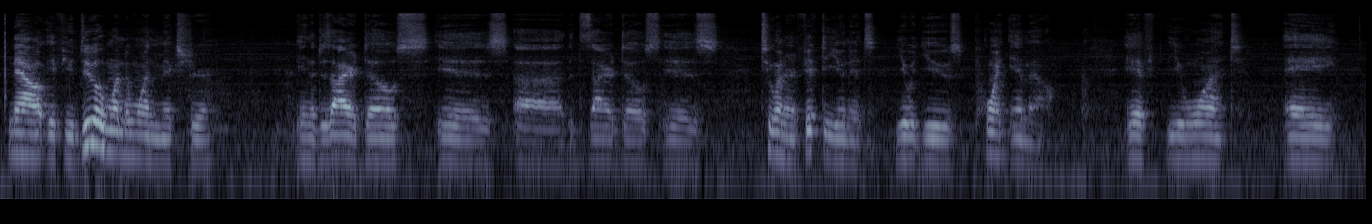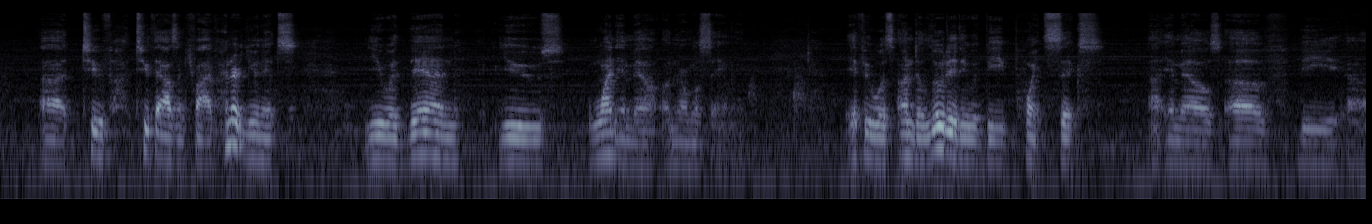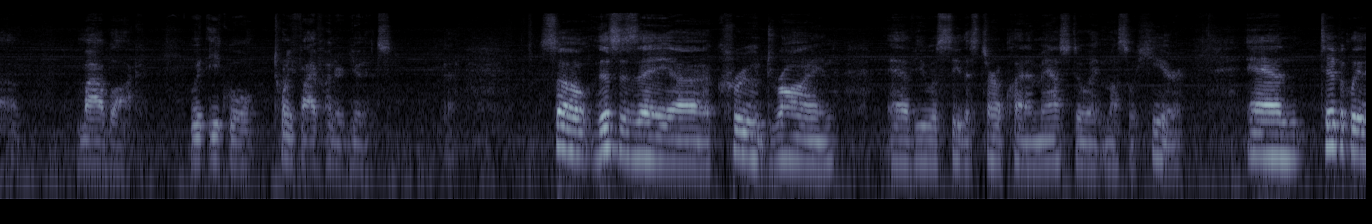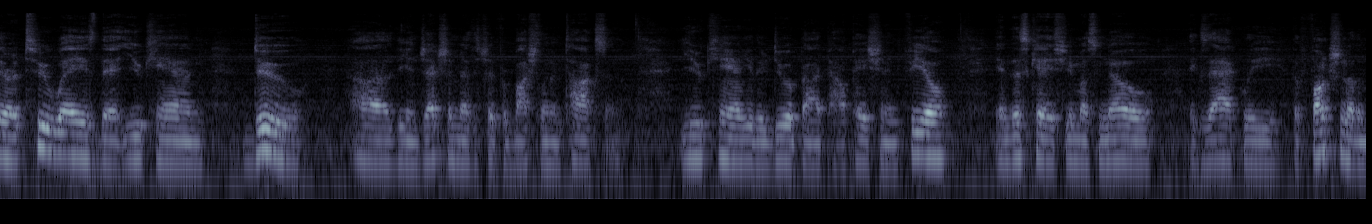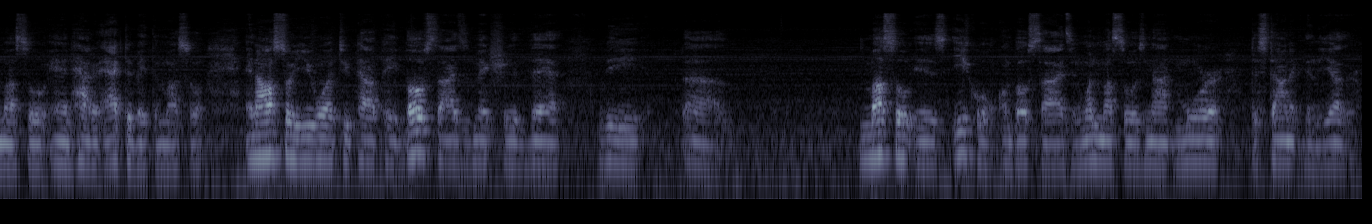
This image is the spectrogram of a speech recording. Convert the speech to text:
Now, if you do a one-to-one -one mixture, in the desired dose is uh, the desired dose is 250 units. You would use 0. ml. If you want a uh, two, 2,500 units, you would then use 1 ml of normal saline. If it was undiluted, it would be 0.6 uh, mLs of the uh, block, would equal 2,500 units. So this is a uh, crude drawing of you will see the sternocleidomastoid muscle here. And typically there are two ways that you can do uh, the injection method for botulinum toxin you can either do it by palpation and feel. In this case, you must know exactly the function of the muscle and how to activate the muscle. And also you want to palpate both sides to make sure that the uh, muscle is equal on both sides and one muscle is not more dystonic than the other.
